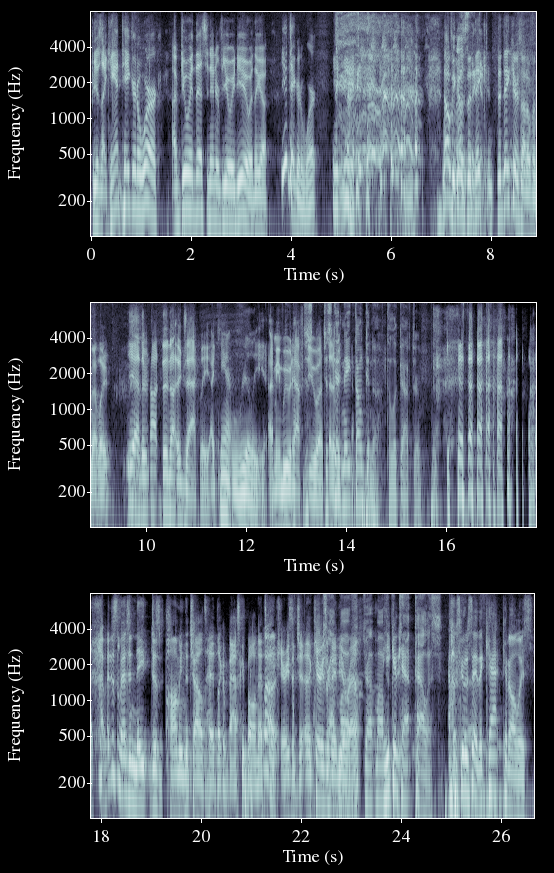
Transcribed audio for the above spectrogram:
because I can't take her to work. I'm doing this and interviewing you, and they go, "You can take her to work." You- you- No, because was the day thinking. the daycare's not open that late. Yeah, they're not. They're not exactly. I can't really. I mean, we would have Just, to uh, just get. Nate Duncan to, to look after him. I just imagine Nate just palming the child's head like a basketball, and that's how he carries a j- uh, carries a baby him off- around. Drop him off He the could- Cat Palace. I was going to say the cat could always,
